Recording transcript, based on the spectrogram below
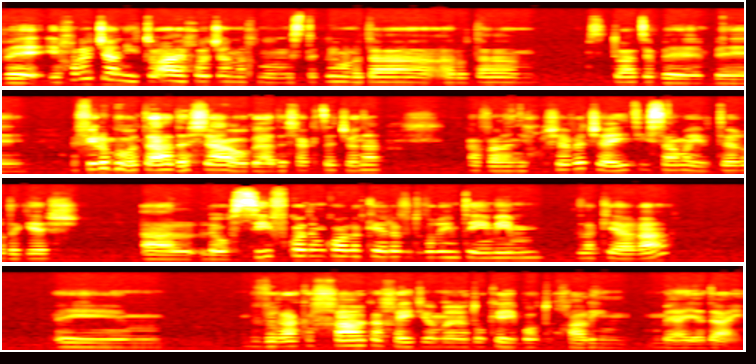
ויכול להיות שאני טועה, יכול להיות שאנחנו מסתכלים על אותה, על אותה סיטואציה ב, ב, אפילו באותה עדשה או בעדשה קצת שונה, אבל אני חושבת שהייתי שמה יותר דגש על להוסיף קודם כל לכלב דברים טעימים לקערה, אמ, ורק אחר כך הייתי אומרת, אוקיי, בוא תאכל עם מהידיים.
